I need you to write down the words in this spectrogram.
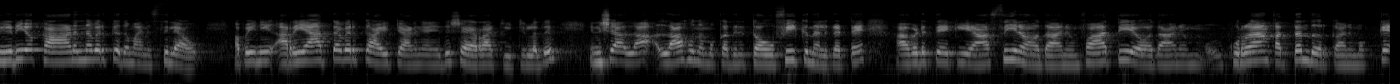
വീഡിയോ കാണുന്ന അറിയുന്നവർക്ക് ഇത് മനസ്സിലാവും. അപ്പോൾ ഇനി അറിയാത്തവർക്കായിട്ടാണ് ഞാൻ ഇത് ഷെയർ ആക്കിയിട്ടുള്ളത്. ഇൻഷാ ഇൻഷാല്ല അള്ളാഹു നമുക്കതിന് തൗഫീക്ക് നൽകട്ടെ. അവിടത്തേക്ക് യാസീൻ ഓതാനും ഫാത്തി ഓതാനും ഖുർആൻ കത്തം തീർക്കാനും ഒക്കെ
